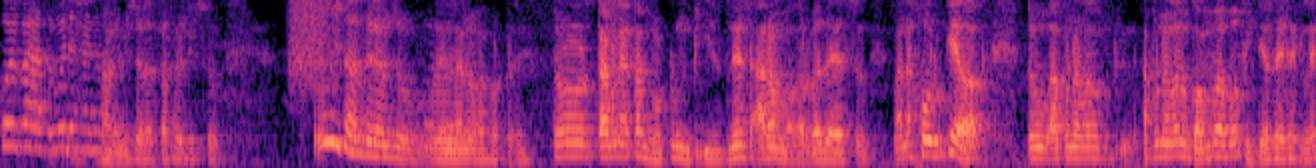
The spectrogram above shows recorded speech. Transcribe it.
কৈ বা আছো মই দেখাই নাপালো পিছত এটা থৈ দিছো। ওই এটা নতুন বিজনেছ আৰম্ভ কৰিব যাই আছো। মানে সৰুকে হওক তো আপোনালোক আপোনালোক গম পাব ভিডিঅ' চাই থাকিলে।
